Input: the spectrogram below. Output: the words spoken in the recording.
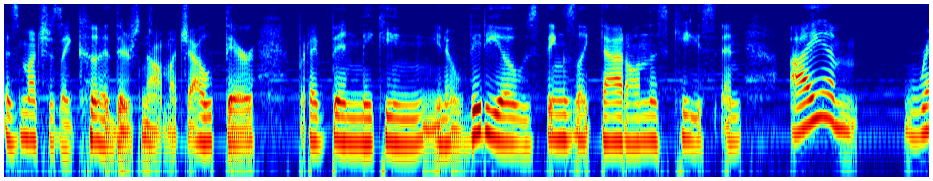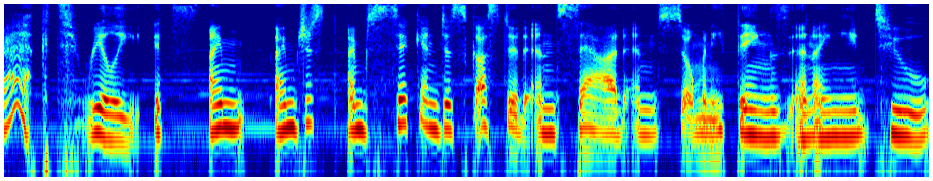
as much as I could. There's not much out there, but I've been making, you know, videos, things like that on this case. And I am wrecked, really. It's, I'm, I'm just, I'm sick and disgusted and sad and so many things. And I need to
